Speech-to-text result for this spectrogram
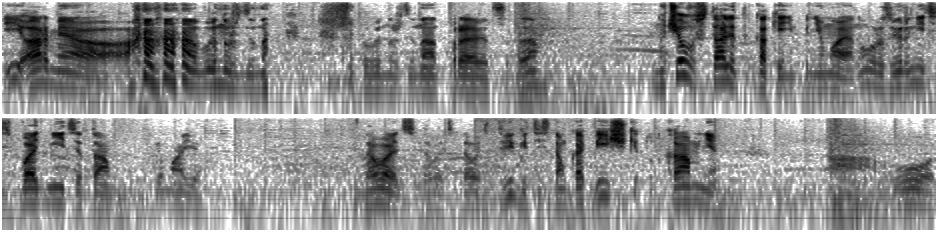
И армия вынуждена вынуждена отправиться, да? Ну чё вы встали-то как, я не понимаю. Ну развернитесь, бодните там. Ё-моё. Давайте, давайте, давайте. Двигайтесь. Там копейщики, тут камни. А, вот,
